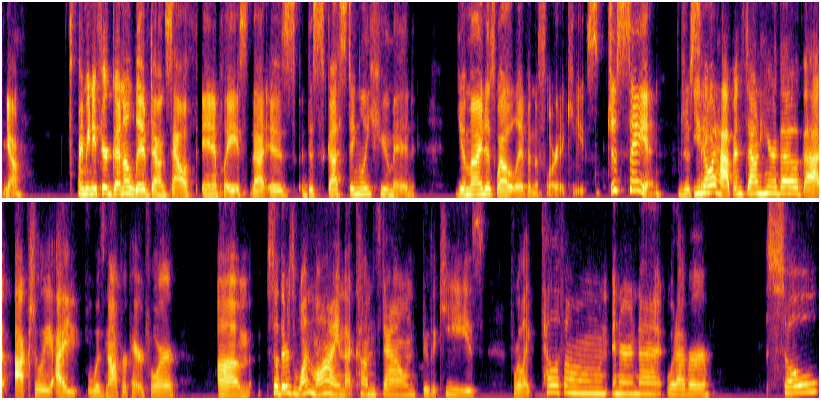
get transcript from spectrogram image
Yeah. I mean, if you're gonna live down south in a place that is disgustingly humid, you might as well live in the Florida Keys. Just saying. Just You know what happens down here though that actually I was not prepared for. Um so there's one line that comes down through the keys for like telephone, internet, whatever. So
